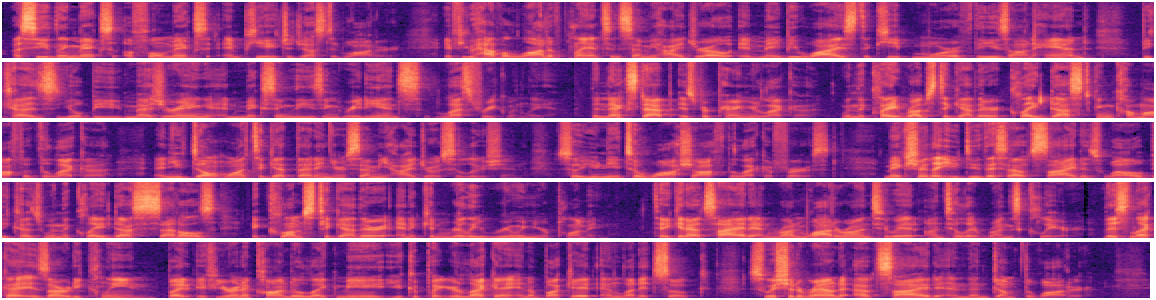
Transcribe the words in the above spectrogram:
A seedling mix, a full mix, and pH adjusted water. If you have a lot of plants in semi-hydro, it may be wise to keep more of these on hand because you'll be measuring and mixing these ingredients less frequently. The next step is preparing your leca. When the clay rubs together, clay dust can come off of the leca, and you don't want to get that in your semi-hydro solution, so you need to wash off the leca first. Make sure that you do this outside as well because when the clay dust settles, it clumps together and it can really ruin your plumbing. Take it outside and run water onto it until it runs clear. This leca is already clean, but if you're in a condo like me, you could put your leca in a bucket and let it soak. Swish it around outside and then dump the water.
